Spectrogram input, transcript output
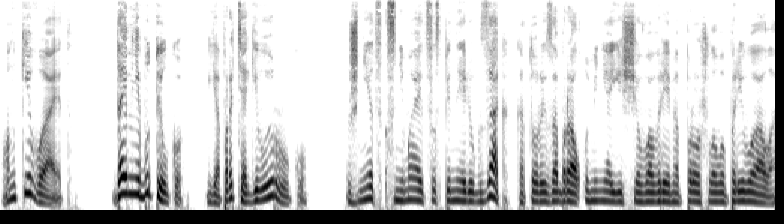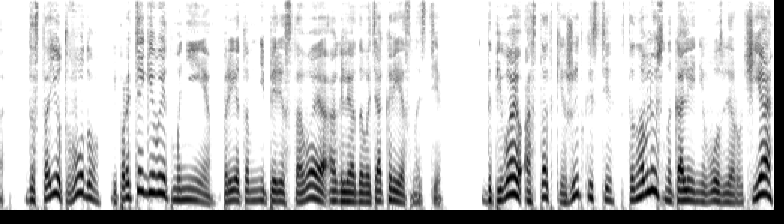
Он кивает. «Дай мне бутылку». Я протягиваю руку. Жнец снимает со спины рюкзак, который забрал у меня еще во время прошлого привала. Достает воду и протягивает мне, при этом не переставая оглядывать окрестности. Допиваю остатки жидкости, становлюсь на колени возле ручья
